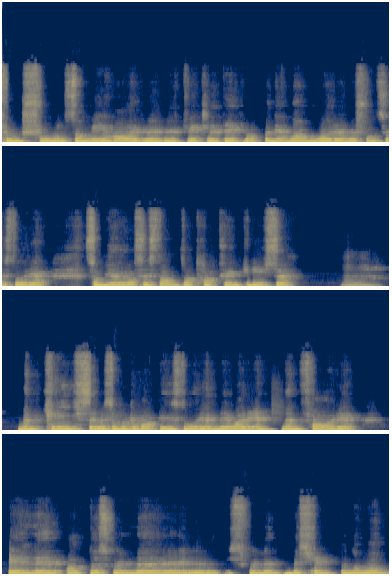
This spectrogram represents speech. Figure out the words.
funksjon som vi har utviklet i kroppen gjennom vår revolusjonshistorie, som gjør oss i stand til å takle en krise. Mm. Men krise, hvis du går tilbake i historien, det var enten en fare eller at du skulle, skulle bekjempe noen.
